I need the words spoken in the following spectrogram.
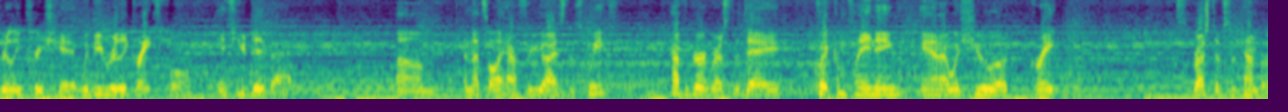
really appreciate it. We'd be really grateful if you did that. Um, and that's all I have for you guys this week. Have a great rest of the day quit complaining, and I wish you a great rest of September.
